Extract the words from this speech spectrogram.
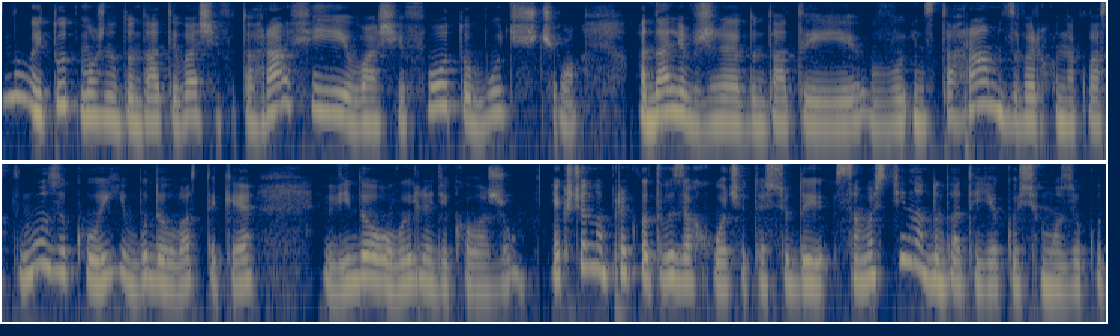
Ну і тут можна додати ваші фотографії, ваші фото, будь-що. А далі вже додати в інстаграм, зверху накласти музику, і буде у вас таке відео у вигляді колажу. Якщо, наприклад, ви захочете сюди самостійно додати якусь музику,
